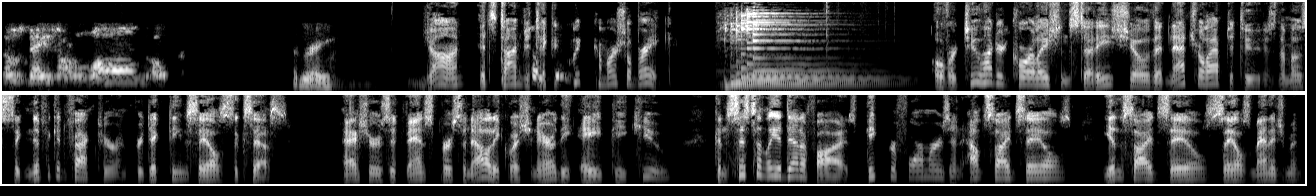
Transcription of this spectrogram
those days are long over. Agree. John, it's time to take a quick commercial break. Over 200 correlation studies show that natural aptitude is the most significant factor in predicting sales success. Asher's Advanced Personality Questionnaire, the APQ, consistently identifies peak performers in outside sales, inside sales, sales management,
